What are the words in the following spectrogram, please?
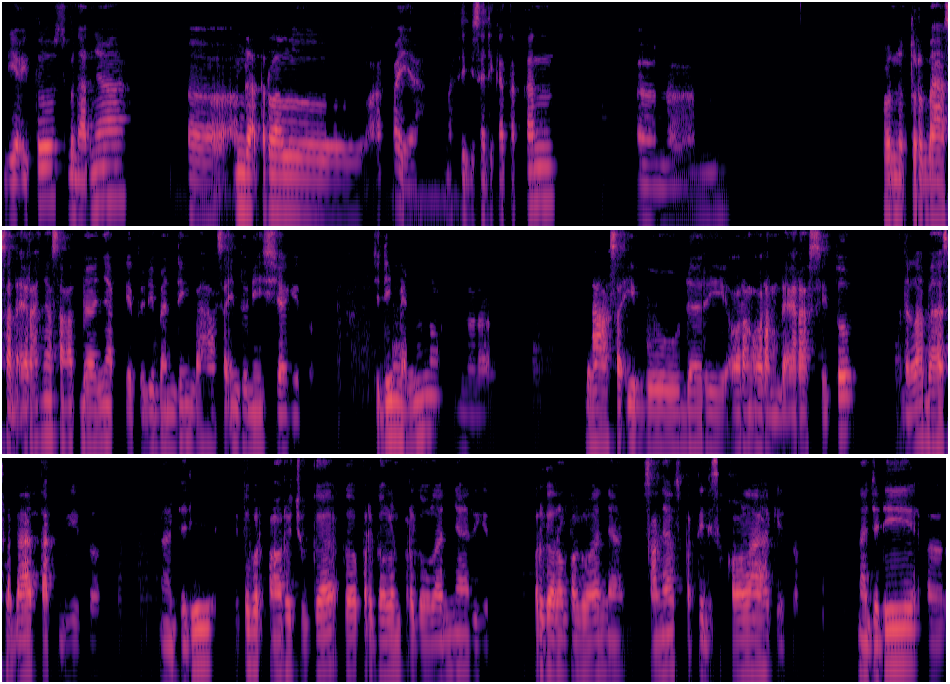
dia itu sebenarnya uh, enggak terlalu apa ya, masih bisa dikatakan um, penutur bahasa daerahnya sangat banyak gitu dibanding bahasa Indonesia gitu. Jadi memang eh, bahasa ibu dari orang-orang daerah situ adalah bahasa Batak begitu. Nah, jadi itu berpengaruh juga ke pergaulan-pergaulannya gitu. Pergaulan-pergaulannya misalnya seperti di sekolah gitu. Nah, jadi eh,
